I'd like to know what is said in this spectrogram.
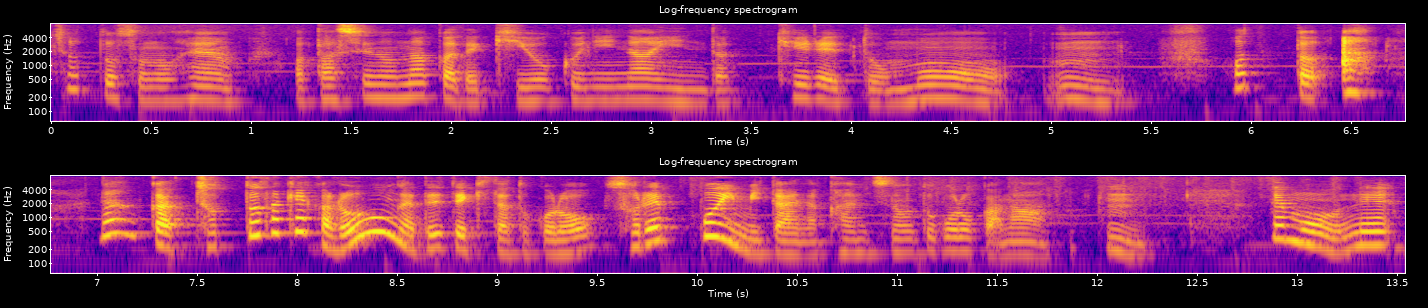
ちょっとその辺私の中で記憶にないんだけれどもうん。あった。あなんかちょっとだけかローンが出てきたところ？それっぽいみたいな感じのところかな。うん。でもね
